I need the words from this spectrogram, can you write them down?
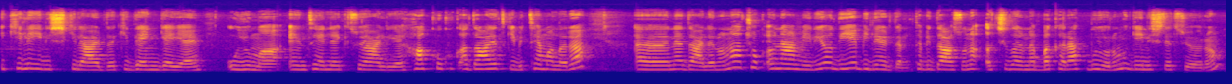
ikili ilişkilerdeki dengeye, uyuma, entelektüelliğe, hak, hukuk, adalet gibi temalara e, ne derler ona çok önem veriyor diyebilirdim. Tabi daha sonra açılarına bakarak bu yorumu genişletiyorum.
